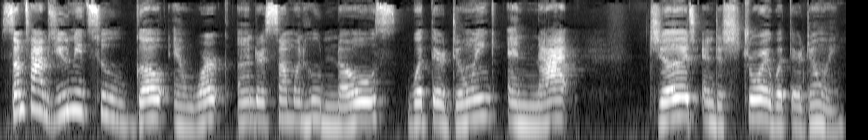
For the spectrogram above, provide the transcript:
Sometimes you need to go and work under someone who knows what they're doing and not judge and destroy what they're doing.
